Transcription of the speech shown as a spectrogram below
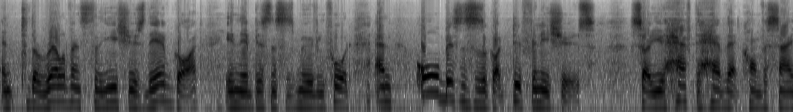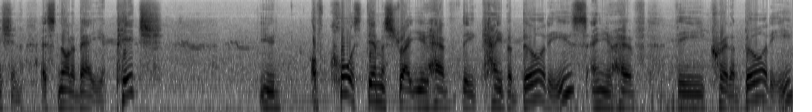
and to the relevance to the issues they've got in their businesses moving forward. And all businesses have got different issues. So you have to have that conversation. It's not about your pitch. You of course demonstrate you have the capabilities and you have the credibility,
